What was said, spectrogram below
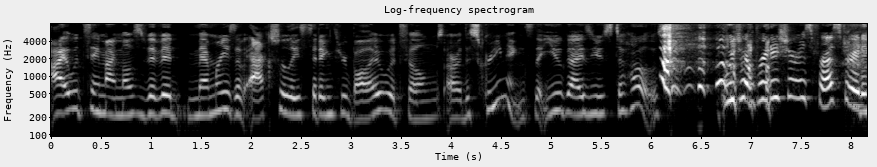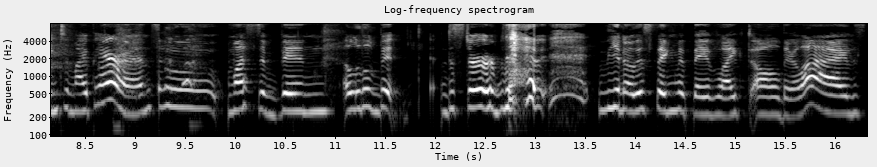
I would say my most vivid memories of actually sitting through Bollywood films are the screenings that you guys used to host, which I'm pretty sure is frustrating to my parents who must have been a little bit disturbed that, you know, this thing that they've liked all their lives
